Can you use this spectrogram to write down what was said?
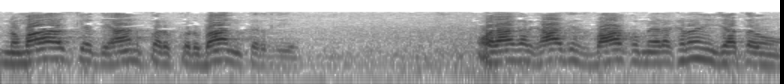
نماز کے دھیان پر قربان کر دیا۔ اور اگر کہا کہ اس باغ کو میں رکھنا نہیں چاہتا ہوں،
